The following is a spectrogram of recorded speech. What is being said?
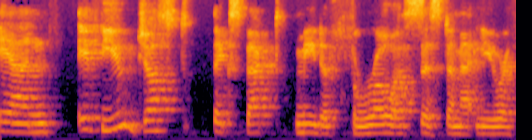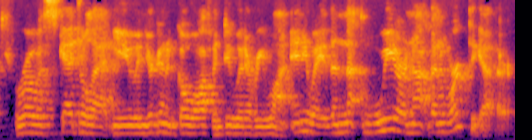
And if you just expect me to throw a system at you or throw a schedule at you and you're going to go off and do whatever you want anyway then that, we are not going to work together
